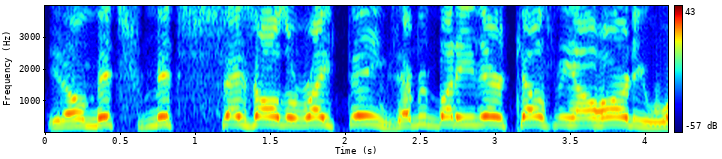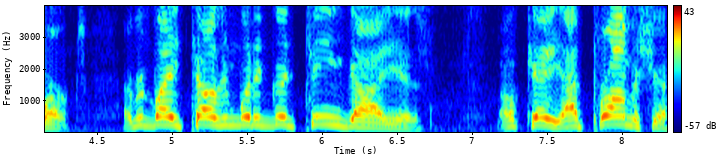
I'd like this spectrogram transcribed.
You know, Mitch Mitch says all the right things. Everybody there tells me how hard he works. Everybody tells him what a good team guy is. Okay, I promise you,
